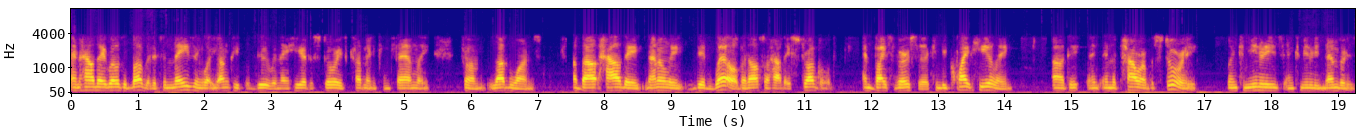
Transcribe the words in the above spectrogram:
and how they rose above it. It's amazing what young people do when they hear the stories coming from family, from loved ones, about how they not only did well, but also how they struggled, and vice versa. It can be quite healing uh, to, in, in the power of a story when communities and community members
